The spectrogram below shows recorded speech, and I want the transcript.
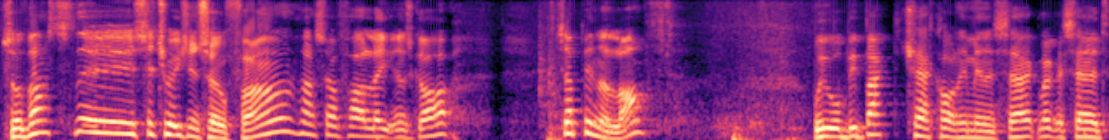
So that's the situation so far. That's how far Leighton's got. It's up in the loft. We will be back to check on him in a sec. Like I said,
